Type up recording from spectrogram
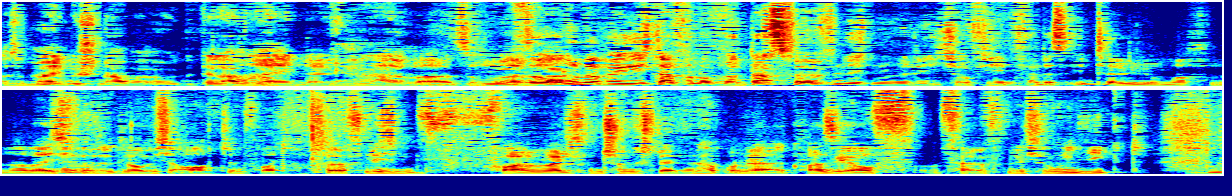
Also mein Geschnaber, Gelaber. Nein, dein Ja, Gelaber. So, also fragst unabhängig davon, ob man das veröffentlichen, würde ich auf jeden Fall das Interview machen. Aber ich Ja. würde, glaube ich, auch den Vortrag veröffentlichen, vor allem, weil ich ihn schon geschnitten habe und er quasi auf Veröffentlichung liegt. Du,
